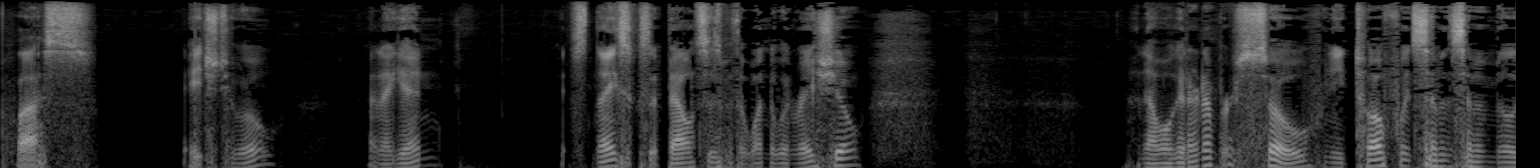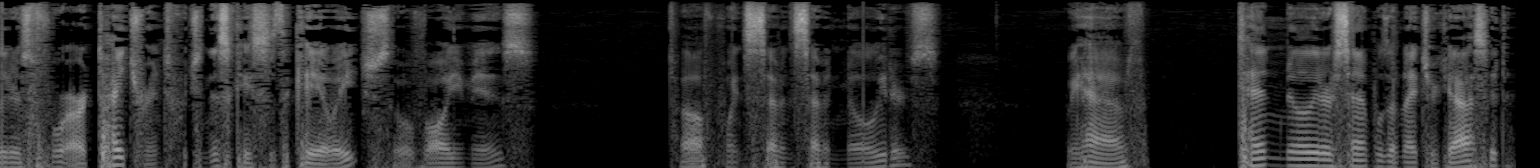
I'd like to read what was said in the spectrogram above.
plus H2O. And again, it's nice because it balances with a one-to-one ratio. Now we'll get our numbers. So we need 12.77 milliliters for our titrant, which in this case is the KOH. So volume is 12.77 milliliters. We have 10 milliliter samples of nitric acid,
